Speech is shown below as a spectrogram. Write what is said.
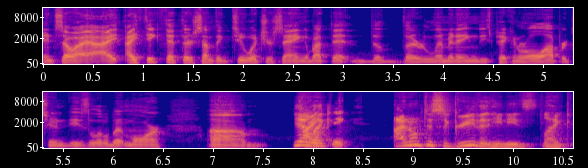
And so I, I think that there's something to what you're saying about that the, they're limiting these pick and roll opportunities a little bit more. Um, yeah, I like think, I don't disagree that he needs like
